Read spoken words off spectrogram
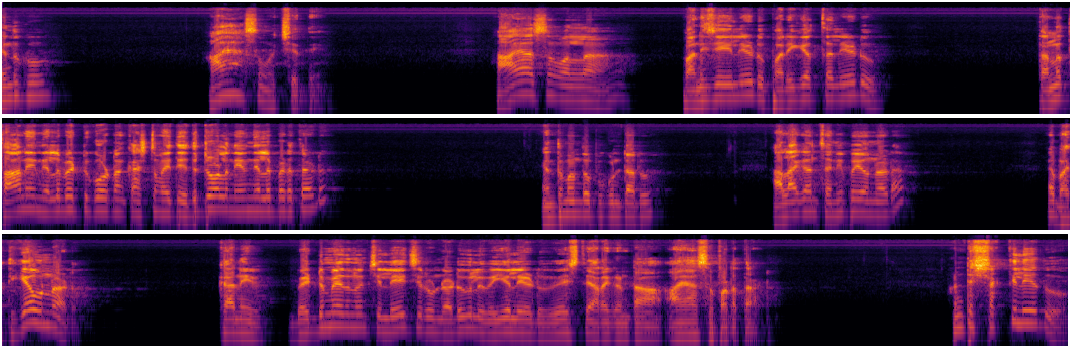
ఎందుకు? ఆయాసం వచ్చింది. ఆయాసం వల్ల పని చేయలేడు పరిగెత్తలేడు. తను తానే నిలబెట్టుకోవడం కష్టమైతే ఎదుటి వాళ్ళని ఏం నిలబెడతాడు? ఎంతమంది ఒప్పుకుంటారు? అలాగని చనిపోయి ఉన్నాడా? బతికే ఉన్నాడు. కానీ బెడ్ మీద నుంచి లేచి రెండు అడుగులు వేయలేడు వేస్తే అరగంట ఆయాసపడతాడు. అంటే శక్తి లేదు.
